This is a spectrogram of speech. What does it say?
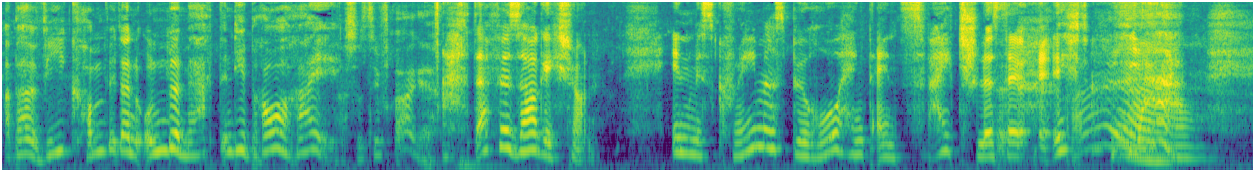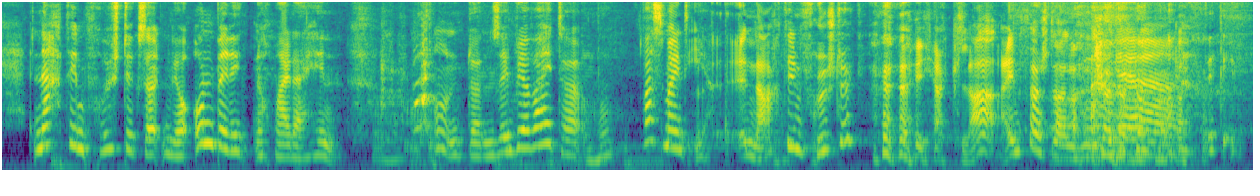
Aber wie kommen wir dann unbemerkt in die Brauerei? Das ist die Frage. Ach, dafür sorge ich schon. In Miss Kramers Büro hängt ein Zweitschlüssel. Äh, echt? Ah, ja. Nach dem Frühstück sollten wir unbedingt noch mal dahin. Und dann sehen wir weiter. Was meint ihr? Äh, nach dem Frühstück? ja klar, einverstanden. ja.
